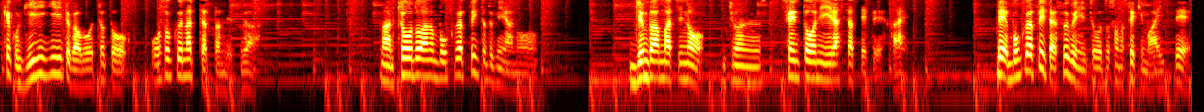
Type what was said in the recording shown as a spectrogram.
結構ギリギリとかもうちょっと遅くなっちゃったんですが、まあ、ちょうどあの、僕が着いた時にあの、順番待ちの一番先頭にいらっしゃってて、はい。で、僕が着いたらすぐにちょうどその席も空いて、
